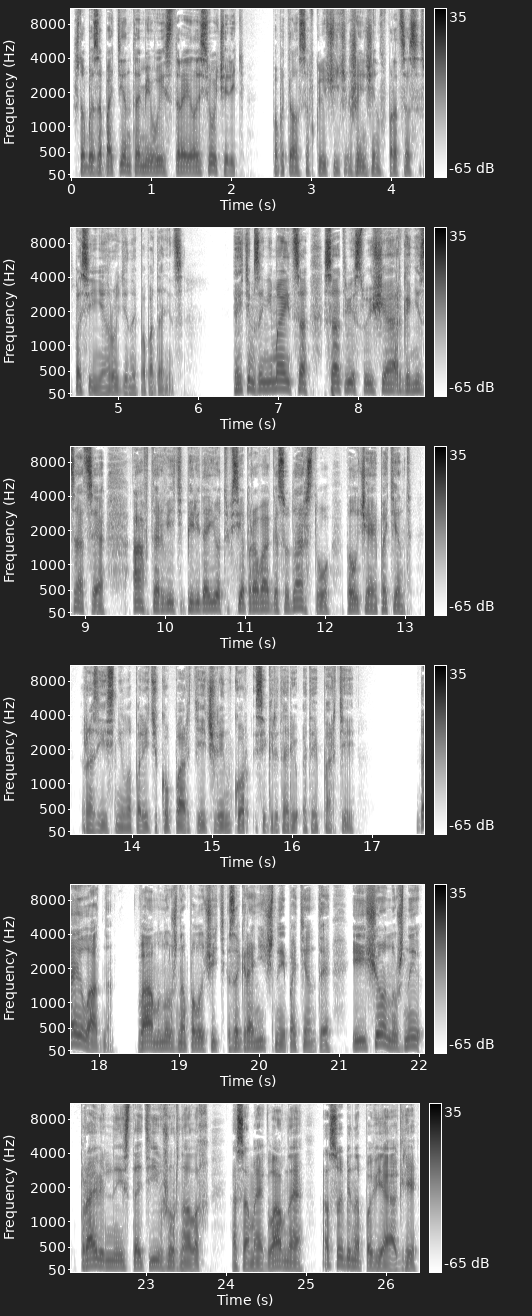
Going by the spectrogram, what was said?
чтобы за патентами выстроилась очередь. Попытался включить женщин в процесс спасения родины попаданец. Этим занимается соответствующая организация. Автор ведь передает все права государству, получая патент, разъяснила политику партии членкор секретарю этой партии. Да и ладно. Вам нужно получить заграничные патенты, и еще нужны правильные статьи в журналах, а самое главное, особенно по Виагре,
